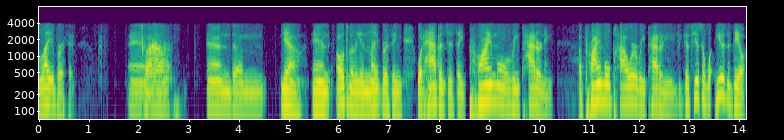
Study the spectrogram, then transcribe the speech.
light birthing. And wow. And um yeah, and ultimately in light birthing what happens is a primal repatterning a primal power repatterning. Because here's a, here's the deal.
